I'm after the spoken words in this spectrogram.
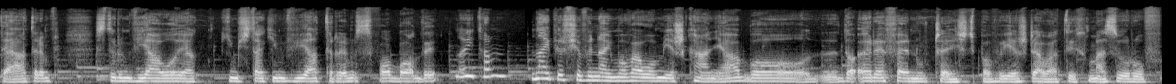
teatrem, z którym wiało jakimś takim wiatrem swobody. No i tam Najpierw się wynajmowało mieszkania, bo do RFN-u część powyjeżdżała tych Mazurów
